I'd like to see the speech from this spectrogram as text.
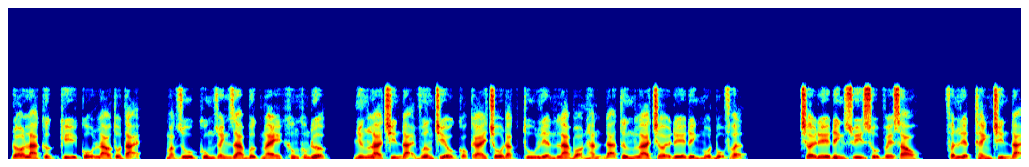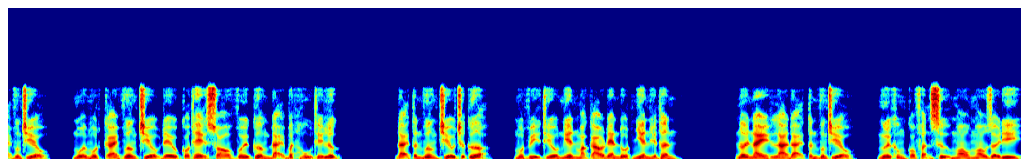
đó là cực kỳ cổ lão tồn tại, mặc dù cùng doanh gia bực này không không được, nhưng là chín đại vương triều có cái chỗ đặc thù liền là bọn hắn đã từng là trời đế đỉnh một bộ phận. Trời đế đỉnh suy sụp về sau, phân liệt thành chín đại vương triều, mỗi một cái vương triều đều có thể so với cường đại bất hủ thế lực. Đại tấn vương triều trước cửa, một vị thiếu niên mặc áo đen đột nhiên hiện thân. Nơi này là đại tấn vương triều, người không có phận sự mau mau rời đi.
